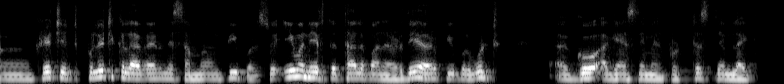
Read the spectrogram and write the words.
uh, created political awareness among people. So even if the Taliban are there, people would uh, go against them and protest them. Like,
